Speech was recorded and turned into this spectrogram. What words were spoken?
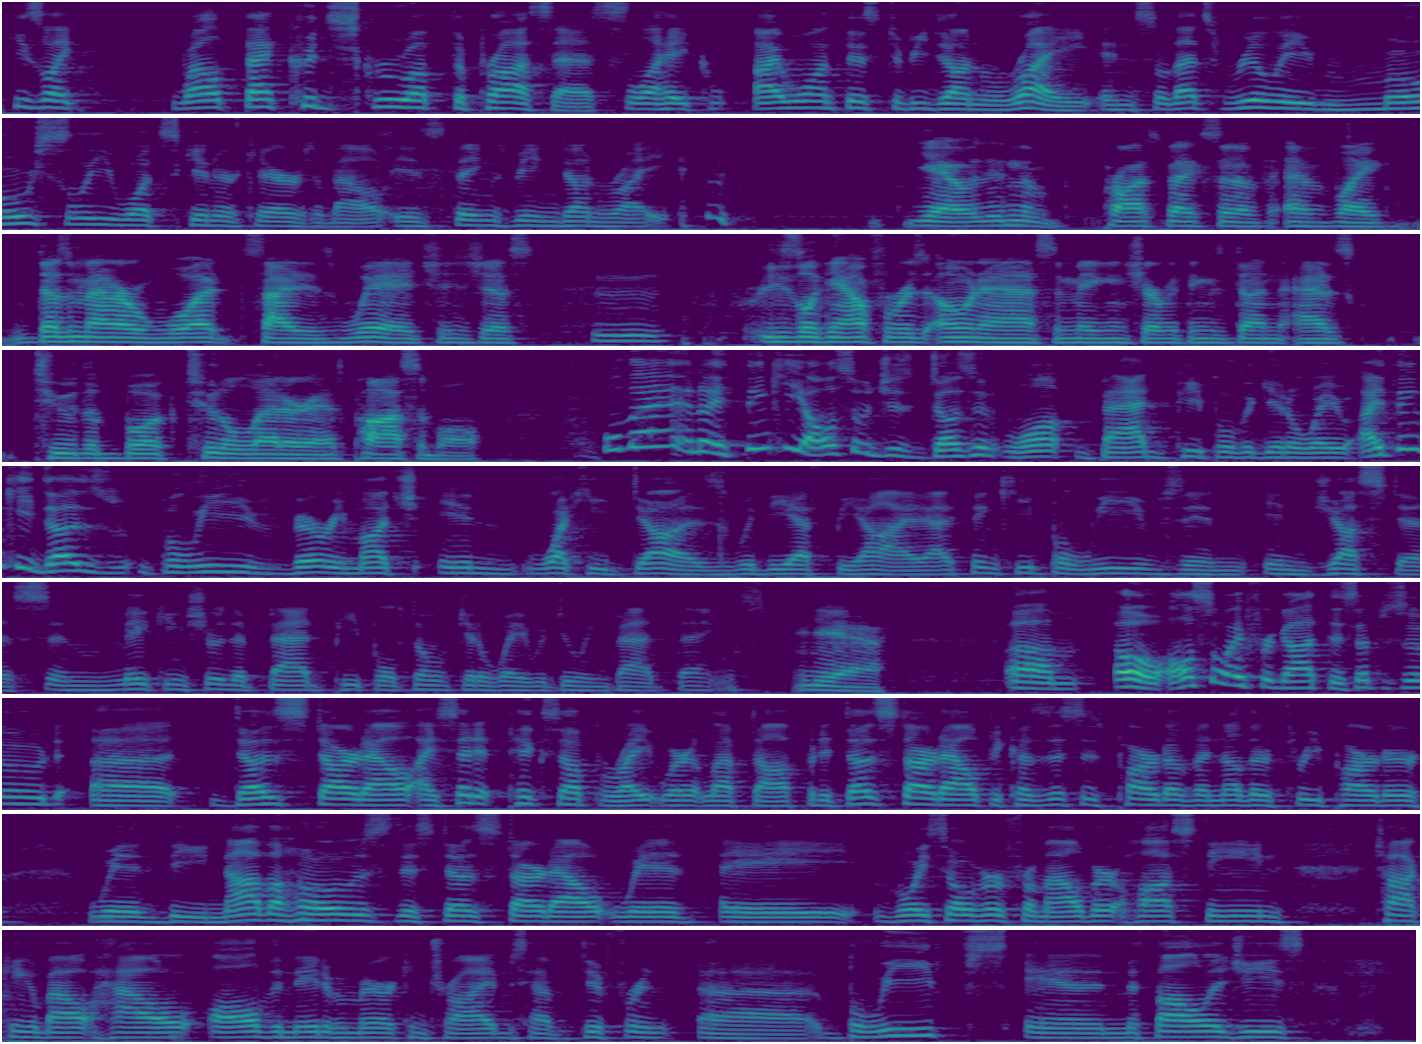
he's like, well, that could screw up the process. Like I want this to be done right. And so that's really mostly what Skinner cares about is things being done right. yeah, within the prospects of, of like doesn't matter what side is which. Is just Mm. he's looking out for his own ass and making sure everything's done as to the book, to the letter as possible. Well, that, and I think he also just doesn't want bad people to get away. I think he does believe very much in what he does with the FBI. I think he believes in in justice and making sure that bad people don't get away with doing bad things. Yeah. Um, oh, also, I forgot this episode uh, does start out. I said it picks up right where it left off, but it does start out because this is part of another three parter with the Navajos. This does start out with a voiceover from Albert Hosteen talking about how all the Native American tribes have different uh, beliefs and mythologies,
